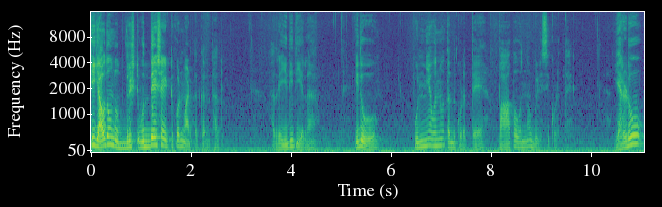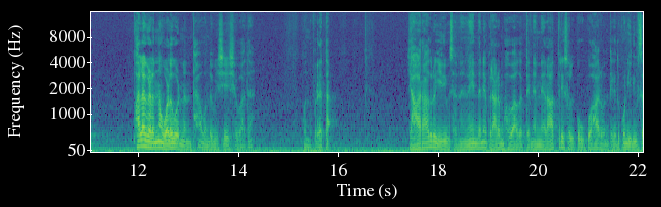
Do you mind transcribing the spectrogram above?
ಹೀಗೆ ಯಾವುದೋ ಒಂದು ದೃಷ್ಟಿ ಉದ್ದೇಶ ಇಟ್ಟುಕೊಂಡು ಮಾಡ್ತಕ್ಕಂಥದ್ದು. ಆದರೆ ಇದಿದೆಯಲ್ಲ, ಇದು ಪುಣ್ಯವನ್ನು ತಂದುಕೊಡುತ್ತೆ, ಪಾಪವನ್ನು ಬಿಡಿಸಿಕೊಡುತ್ತೆ. ಎರಡೂ ಫಲಗಳನ್ನು ಒಳಗೊಂಡಂಥ ಒಂದು ವಿಶೇಷವಾದ ಒಂದು ವ್ರತ. ಯಾರಾದರೂ ಈ ದಿವಸ ನೆನ್ನೆಯಿಂದನೇ ಪ್ರಾರಂಭವಾಗುತ್ತೆ. ನಿನ್ನೆ ರಾತ್ರಿ ಸ್ವಲ್ಪ ಉಪಹಾರವನ್ನು ತೆಗೆದುಕೊಂಡು ಈ ದಿವಸ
